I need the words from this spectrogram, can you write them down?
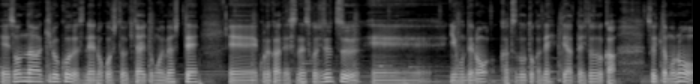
えー、そんな記録をですね残しておきたいと思いまして、えー、これからですね少しずつ、え日本での活動とかね出会った人とかそういったものを、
